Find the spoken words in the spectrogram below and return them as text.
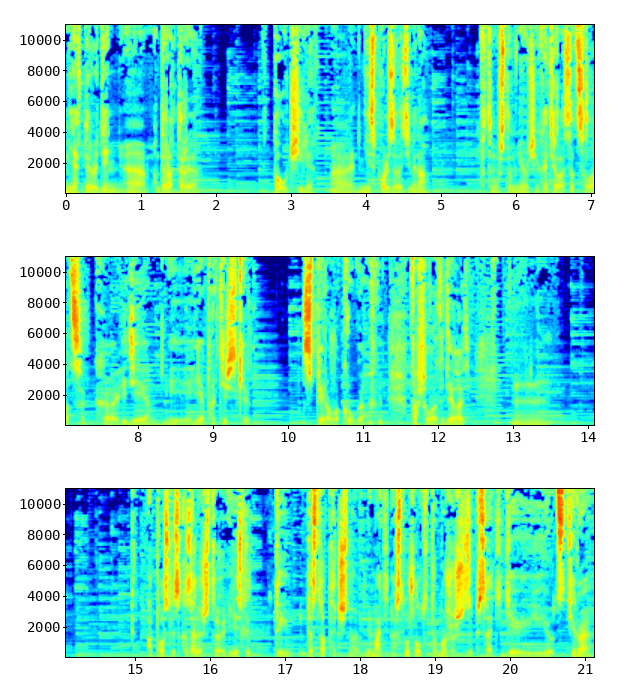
Меня в первый день э, модераторы поучили э, не использовать имена, потому что мне очень хотелось отсылаться к идеям, и я практически с первого круга пошел это делать. А после сказали, что если ты достаточно внимательно слушал, то ты можешь записать идею ее цитируя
